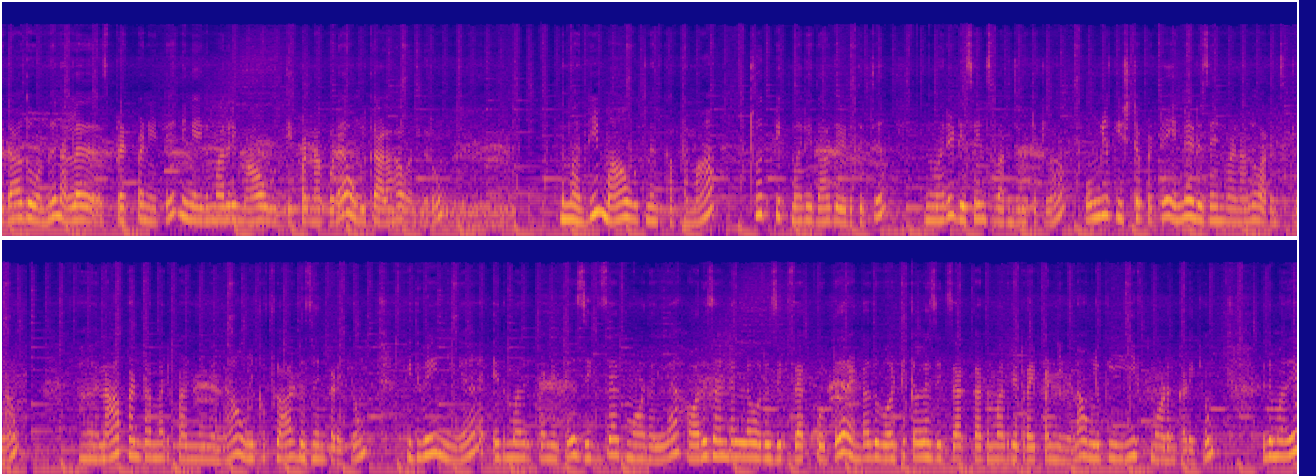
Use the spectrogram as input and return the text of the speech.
ஏதாவது ஒன்று நல்லா ஸ்ப்ரெட் பண்ணிவிட்டு நீங்கள் இது மாதிரி மாவு ஊற்றி பண்ணால் கூட உங்களுக்கு அழகாக வந்துடும் இந்த மாதிரி மாவு ஊற்றினதுக்கப்புறமா டூத் பிக் மாதிரி ஏதாவது எடுத்துகிட்டு இந்த மாதிரி டிசைன்ஸ் வரைஞ்சி விட்டுக்கலாம். உங்களுக்கு இஷ்டப்பட்ட என்ன டிசைன் வேணாலும் வரைஞ்சிக்கலாம். நான் பண்ணுற மாதிரி பண்ணிங்கன்னா உங்களுக்கு ஃப்ளார் டிசைன் கிடைக்கும். இதுவே நீங்கள் இது மாதிரி பண்ணிவிட்டு ஜிக்ஸாக் மாடலில் ஹாரிசாண்டலில் ஒரு ஜிக்ஸாக் போட்டு ரெண்டாவது வேர்ட்டிக்கலில் ஜிக்ஸாக் அது மாதிரி ட்ரை பண்ணிங்கன்னா உங்களுக்கு லீஃப் மாடல் கிடைக்கும். இது மாதிரி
